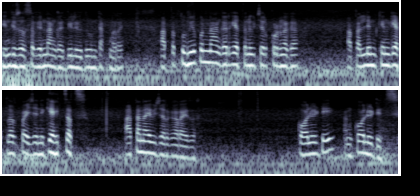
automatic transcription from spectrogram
तीन दिवसात सगळे नांगर दिले देऊन टाकणार आहे. आता तुम्ही पण नांगर घेताना विचार करू नका. आता लिमकेन घेतलाच पाहिजे आणि घ्यायचाच. आता नाही विचार करायचा. क्वालिटी आणि क्वालिटीच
